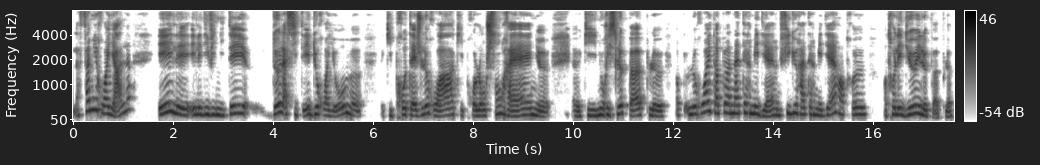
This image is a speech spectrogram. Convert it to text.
la famille royale et les, divinités de la cité, du royaume, euh, qui protègent le roi, qui prolongent son règne, euh, qui nourrissent le peuple. Donc, le roi est un peu un intermédiaire, une figure intermédiaire entre entre les dieux et le peuple.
